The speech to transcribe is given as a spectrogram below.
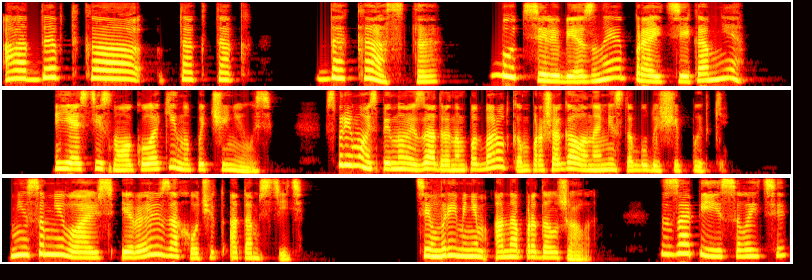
Адептка... так-так... Дакаста, будьте любезны пройти ко мне». Я стиснула кулаки, но подчинилась. С прямой спиной и задранным подбородком прошагала на место будущей пытки. Не сомневаюсь, Ирель захочет отомстить. Тем временем она продолжала. «Записывайте.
